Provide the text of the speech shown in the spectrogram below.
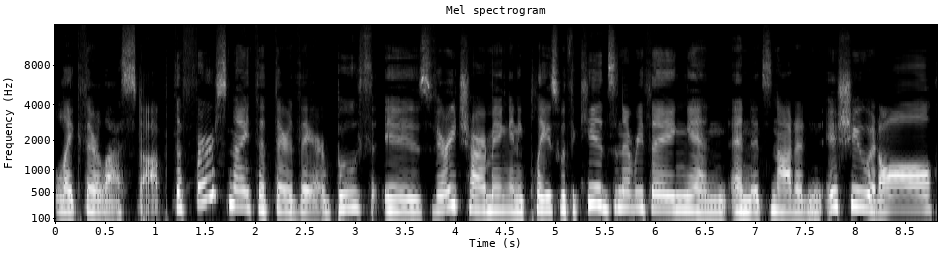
like their last stop. The first night that they're there, Booth is very charming and he plays with the kids and everything, and and it's not an issue at all.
